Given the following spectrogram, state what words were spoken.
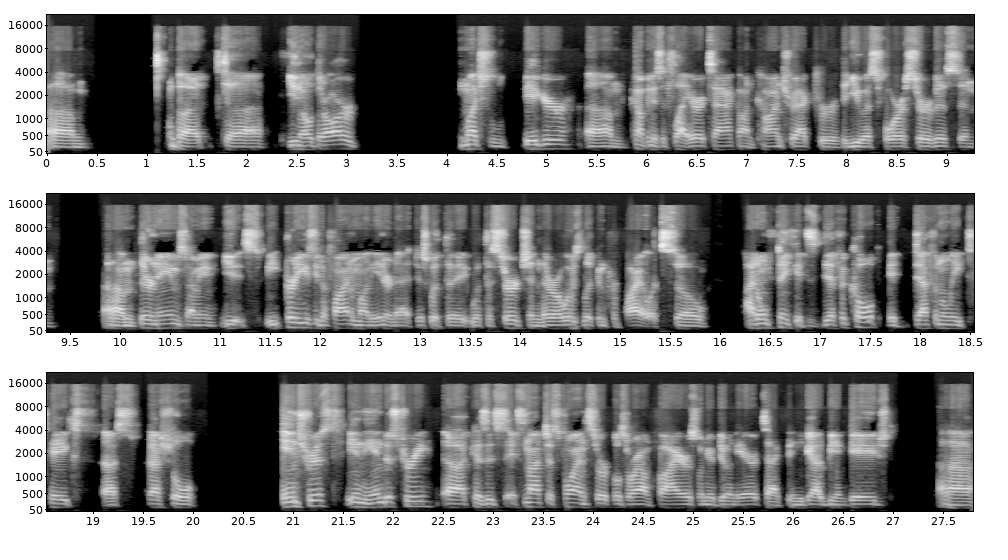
Um, but uh, you know, there are much bigger um, companies that fly air attack on contract for the U.S. Forest Service, and um, their names. I mean, it's pretty easy to find them on the internet just with the with the search, and they're always looking for pilots. So I don't think it's difficult. It definitely takes a special interest in the industry because uh, it's it's not just flying circles around fires when you're doing the air attack. Then you got to be engaged. Uh,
